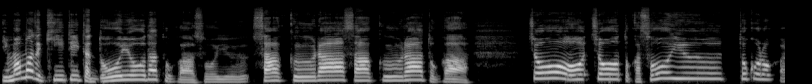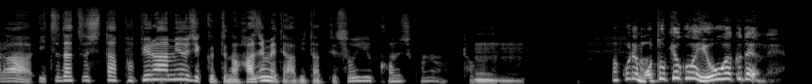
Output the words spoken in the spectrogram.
今まで聞いていた童謡だとか、そういう、桜、桜とか、蝶々とかそういうところから逸脱したポピュラーミュージックっていうのを初めて浴びたってそういう感じかな。多分うん。あこれ元曲は洋楽だよね。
